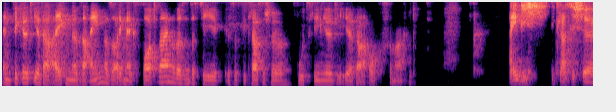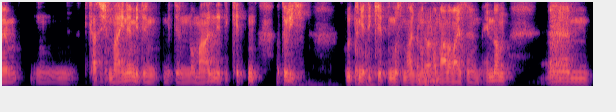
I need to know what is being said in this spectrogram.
entwickelt ihr da eigene Reihen, also eigene Exportreihen oder sind das die, ist es die klassische Gutslinie, die ihr da auch vermarktet? Eigentlich die klassische, die hm, klassischen Weine mit den, mit den normalen Etiketten. Natürlich Rückenetiketten muss man halt ja, normalerweise ändern. Ähm,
